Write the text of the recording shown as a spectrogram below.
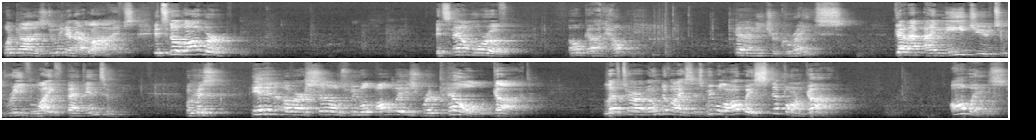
what God is doing in our lives, it's no longer, it's now more of, oh, God, help me. God, I need your grace. God, I, I need you to breathe life back into me. Because in and of ourselves, we will always repel God. Left to our own devices, we will always stiff arm God. Always.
